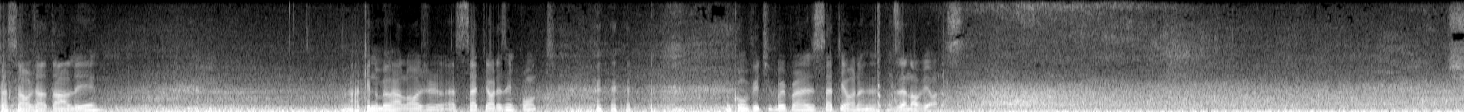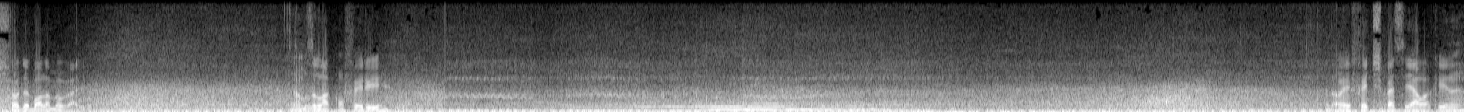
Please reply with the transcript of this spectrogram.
Pessoal já tá ali. Aqui no meu relógio é 7 horas em ponto. O convite foi para 7 horas, né? 19 horas. Show de bola, meu velho. Vamos lá conferir. Dá um efeito especial aqui, né?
